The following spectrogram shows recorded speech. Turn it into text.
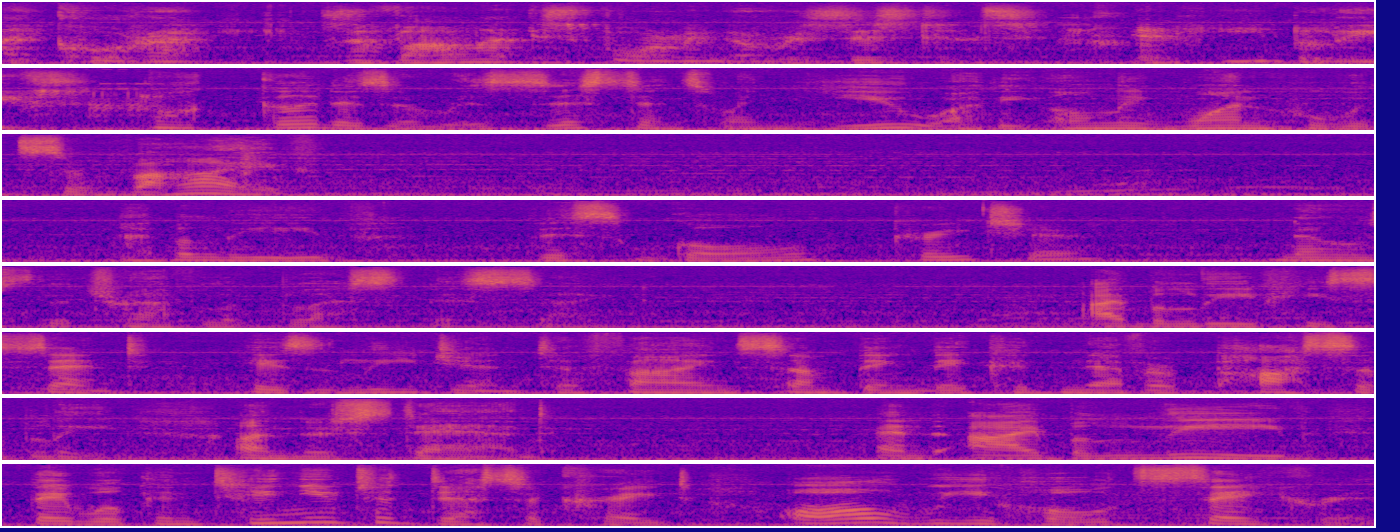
Ikora, Zavala is forming a resistance, and he believes What good is a resistance when you are the only one who would survive? I believe this Gaul creature knows the Traveler blessed this site. I believe he sent his legion to find something they could never possibly understand. And I believe they will continue to desecrate all we hold sacred.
